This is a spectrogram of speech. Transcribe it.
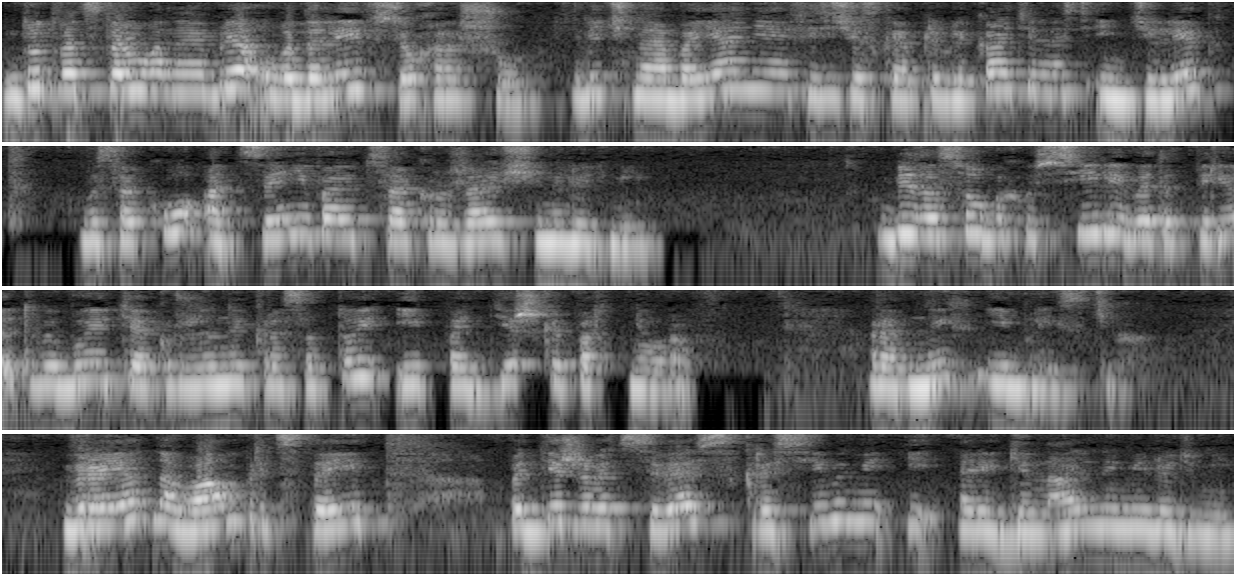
До 22 ноября у Водолей все хорошо. Личное обаяние, физическая привлекательность, интеллект высоко оцениваются окружающими людьми. Без особых усилий в этот период вы будете окружены красотой и поддержкой партнеров, родных и близких. Вероятно, вам предстоит поддерживать связь с красивыми и оригинальными людьми.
